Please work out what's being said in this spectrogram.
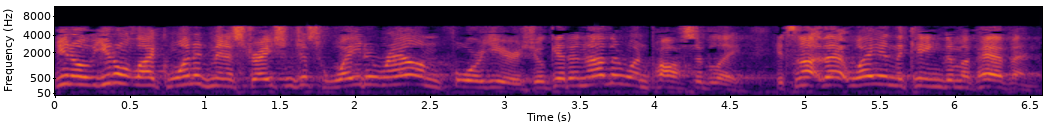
You know, you don't like one administration, just wait around four years. You'll get another one possibly. It's not that way in the kingdom of heaven.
